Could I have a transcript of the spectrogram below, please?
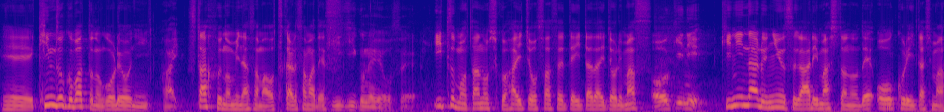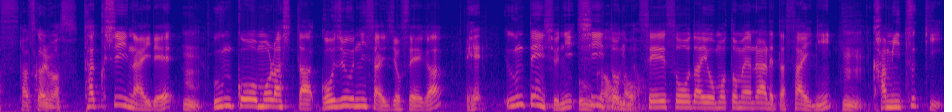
えー金属バットのご両人、はい。スタッフの皆様お疲れ様です。いいいつも楽しく拝聴させていただいております。おおきに。気になるニュースがありましたのでお送りいたします。助かります。タクシー内でうん。運行を漏らした52歳女性がえ運転手にシートの清掃代を求められた際にん。噛みつき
